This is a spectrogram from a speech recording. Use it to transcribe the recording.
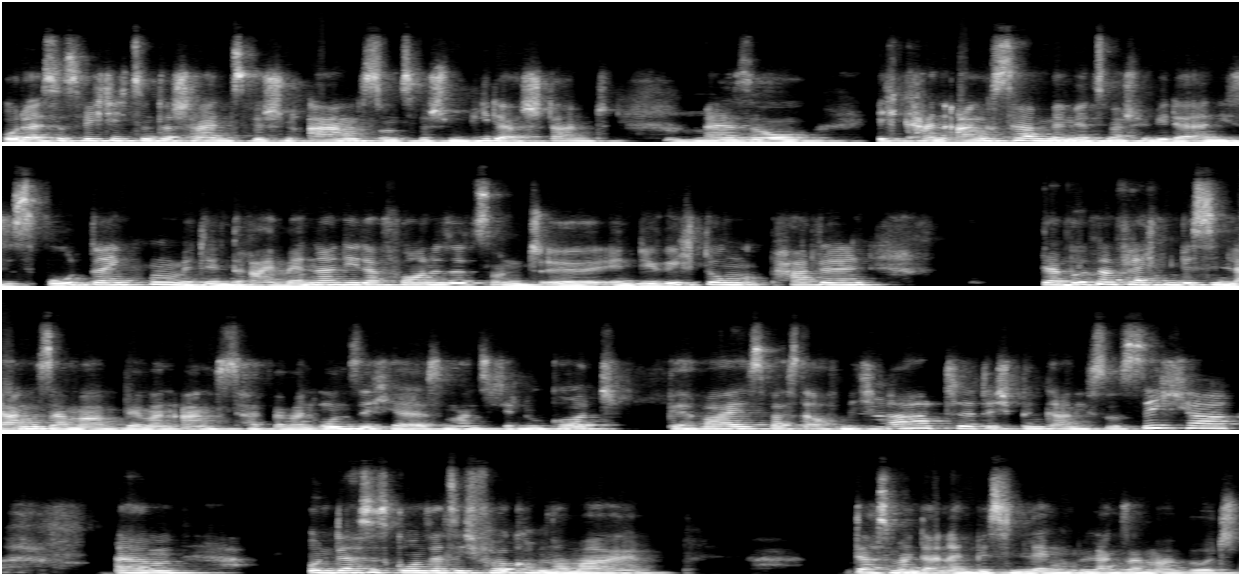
oder es ist wichtig zu unterscheiden zwischen Angst und zwischen Widerstand. Mhm. Also ich kann Angst haben, wenn wir zum Beispiel wieder an dieses Boot denken mit den drei Männern, die da vorne sitzen und äh, in die Richtung paddeln. Da wird man vielleicht ein bisschen langsamer, wenn man Angst hat, wenn man unsicher ist und man sich denkt, oh Gott, wer weiß, was da auf mich wartet, ich bin gar nicht so sicher. Ähm, und das ist grundsätzlich vollkommen normal, dass man dann ein bisschen langsamer wird.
